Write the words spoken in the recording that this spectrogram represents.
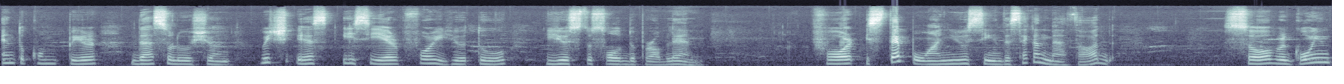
and to compare the solution which is easier for you to use to solve the problem. For step 1 using the second method, so we're going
